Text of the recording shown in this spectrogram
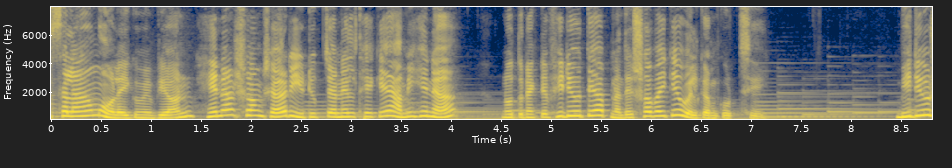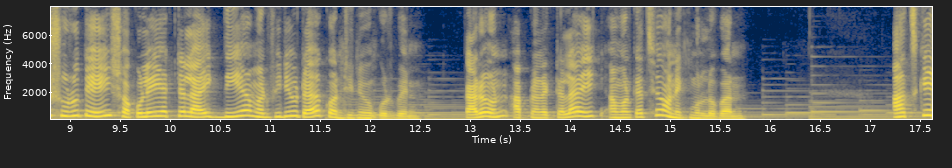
আসসালামু আলাইকুম এভরিওয়ান। হেনার সংসার ইউটিউব চ্যানেল থেকে আমি হেনা। নতুন একটা ভিডিওতে আপনাদের সবাইকে ওয়েলকাম করছি। ভিডিও শুরুতেই সকলেই একটা লাইক দিয়ে আমার ভিডিওটা কন্টিনিউ করবেন। কারণ আপনার একটা লাইক আমার কাছে অনেক মূল্যবান। আজকে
